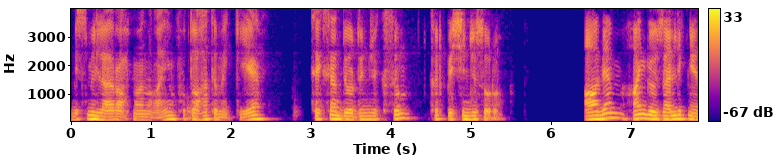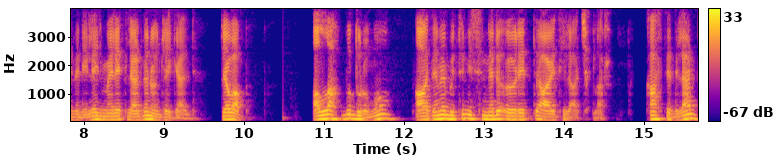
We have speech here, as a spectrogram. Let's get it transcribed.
Bismillahirrahmanirrahim. Futuhat-ı Mekkiye 84. kısım 45. soru. Adem hangi özellik nedeniyle meleklerden önce geldi? Cevap. Allah bu durumu Adem'e bütün isimleri öğrettiği ayetiyle açıklar. Kastedilen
